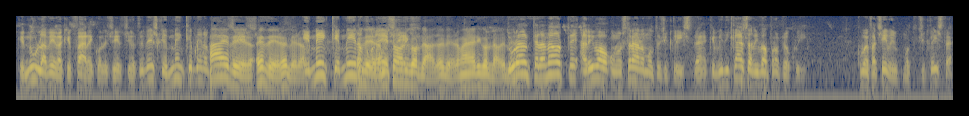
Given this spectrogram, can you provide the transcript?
che nulla aveva a che fare con l'esercito tedesco e men che meno con Ah, è vero, è vero, è vero. E men che meno è vero, con mi sono ricordato, è vero, me l'hai ricordato. Durante la notte arrivò uno strano motociclista che vedi caso arrivò proprio qui come faceva il motociclista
